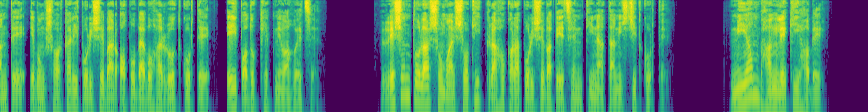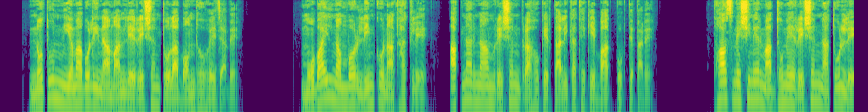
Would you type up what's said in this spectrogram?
আনতে এবং সরকারি পরিষেবার অপব্যবহার রোধ করতে এই পদক্ষেপ নেওয়া হয়েছে। রেশন তোলার সময় সঠিক গ্রাহকরা পরিষেবা পেয়েছেন কিনা তা নিশ্চিত করতে। নিয়ম ভাঙলে কি হবে? নতুন নিয়মাবলী না মানলে রেশন তোলা বন্ধ হয়ে যাবে। মোবাইল নম্বর লিঙ্কও না থাকলে আপনার নাম রেশন গ্রাহকের তালিকা থেকে বাদ পড়তে পারে। ফস মেশিনের মাধ্যমে রেশন না তুললে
